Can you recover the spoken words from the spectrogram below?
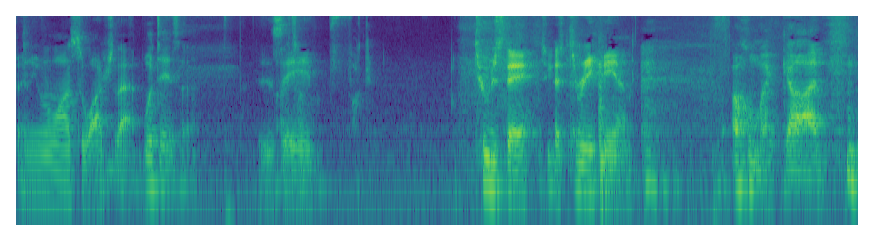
If anyone wants to watch that, What day is that? is That's a on fucking Tuesday, Tuesday. at three p.m. Oh my god.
